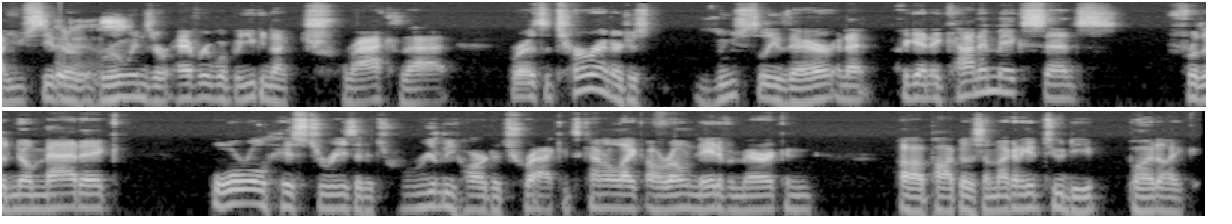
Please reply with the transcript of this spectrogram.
Uh, you see their ruins are everywhere, but you can like track that. Whereas the Tauren are just loosely there, and I, again, it kind of makes sense for the nomadic oral histories that it's really hard to track. It's kind of like our own Native American uh, population. I'm not going to get too deep, but like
